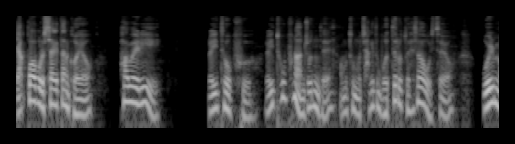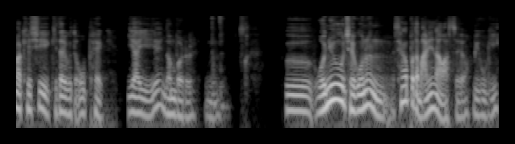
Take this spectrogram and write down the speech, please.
약보합으로 시작했다는 거예요. 파웰이 레이트 오프, 레이트 오프는 안 좋은데 아무튼 뭐 자기도 멋대로 또 해석하고 있어요. 오일 마켓이 기다리고 있다. 오펙, EIA의 넘버를. 음. 그 원유 재고는 생각보다 많이 나왔어요. 미국이.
